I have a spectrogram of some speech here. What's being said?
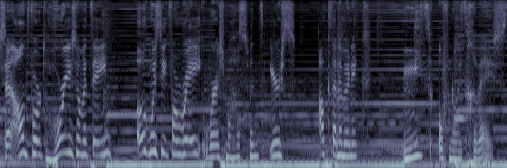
Zijn antwoord hoor je zo meteen. Ook muziek van Ray, Where's My Husband? Eerst Acta de Munnik, niet of nooit geweest.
